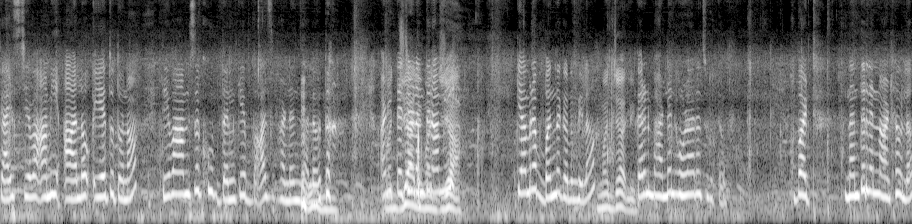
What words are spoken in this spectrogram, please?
गाईज जेव्हा आम्ही आलो येत होतो ना तेव्हा आमचं खूप दणकेबाज भांडण झालं होतं. आणि त्याच्यानंतर आम्ही कॅमेरा बंद करून दिला मज्जा आली. कारण भांडण होणारच होतं. बट नंतर त्यांना आठवलं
